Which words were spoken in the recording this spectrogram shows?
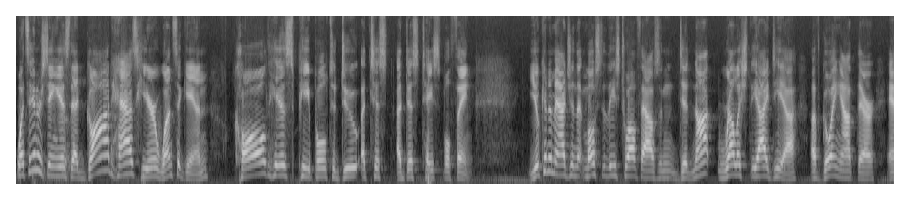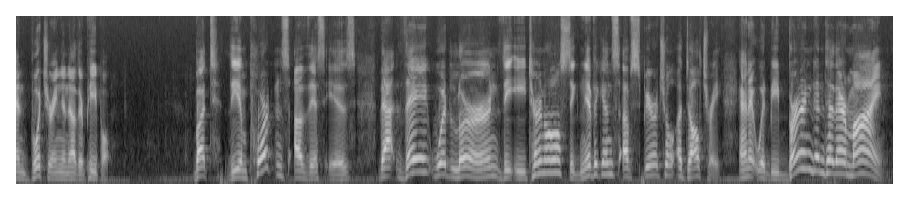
What's interesting is that God has here once again called his people to do a, tis, a distasteful thing. You can imagine that most of these 12,000 did not relish the idea of going out there and butchering another people. But the importance of this is that they would learn the eternal significance of spiritual adultery, and it would be burned into their minds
